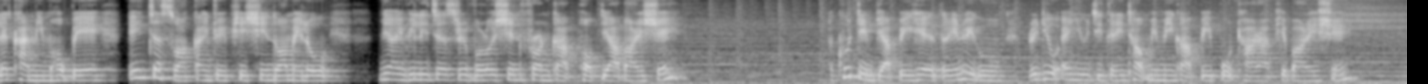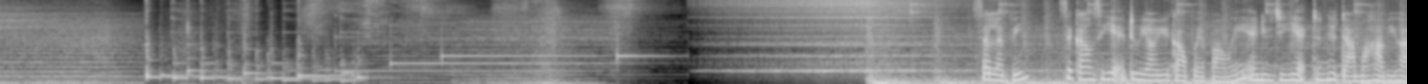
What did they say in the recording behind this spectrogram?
လက်ခံမိမဟုတ်ဘဲတင်းကျပ်စွာကင်တွယ်ဖြစ်ရှင်းသွားမယ်လို့မြိုင် Villages Revolution Front ကဖော်ပြပါရရှင်။အခုတင်ပြပေးခဲ့တဲ့သတင်းတွေကို Radio NUG သတင်းထောက်မင်းမင်းကပေးပို့ထားတာဖြစ်ပါတယ်ရှင်။ဆက်လက်ပြီး စစ်ကောင်စီရဲ့အတူရောက်ရွေးကောက်ပွဲပါဝင် NUG ရဲ့တနစ်တာမဟာဗျူဟာ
